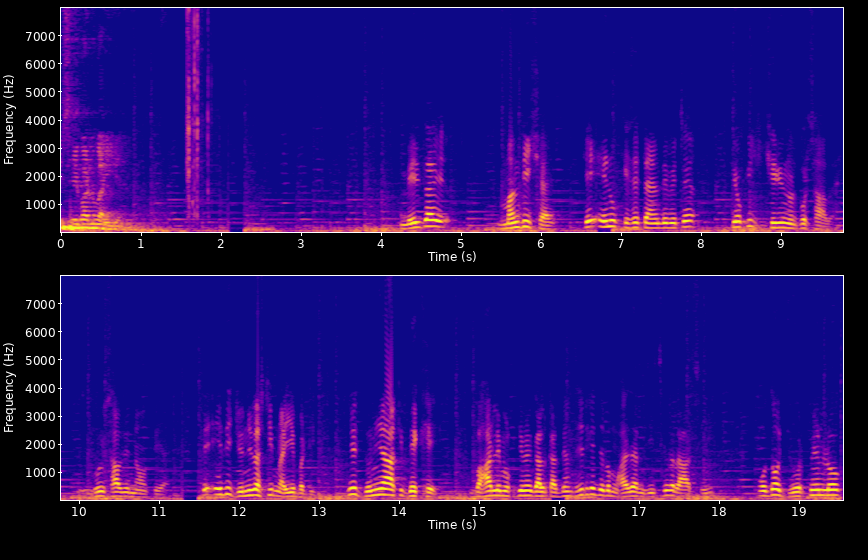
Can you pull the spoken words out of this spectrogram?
ਇਹ ਸੇਵਾ ਨਿਭਾਈ ਹੈ। ਮੇਰੀ ਤਾਂ ਇਹ ਹੈ ਕਿ ਇਹਨੂੰ ਕਿਸੇ ਟਾਈਮ ਦੇ ਵਿੱਚ ਕਿਉਂਕਿ ਸ਼੍ਰੀ ਅਨੰਦਪੁਰ ਸਾਹਿਬ ਹੈ, ਗੁਰੂ ਸਾਹਿਬ ਦੇ ਨਾਮ ਤੇ ਹੈ। ਤੇ ਇਹਦੀ ਯੂਨੀਵਰਸਿਟੀ ਬਣਾਈ ਹੈ ਵੱਡੀ। ਜੇ ਦੁਨੀਆ ਆ ਕੇ ਦੇਖੇ ਬਾਹਰਲੇ ਮੁਲਕ ਜਿਵੇਂ ਗੱਲ ਕਰਦੇ ਹੁੰਦੇ ਸੀ ਕਿ ਜਦੋਂ ਮਹਾਰਾਜਾ ਰਣਜੀਤ ਸਿੰਘ ਦਾ ਰਾਜ ਸੀ ਉਦੋਂ ਯੂਰਪੀਅਨ ਲੋਕ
